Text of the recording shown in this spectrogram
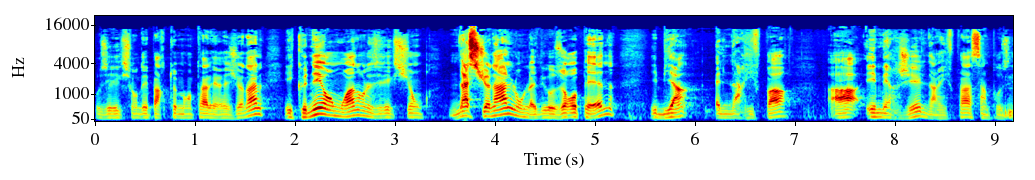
aux élections départementales et régionales, et que néanmoins, dans les élections nationales, on l'a vu aux européennes, eh bien, elle n'arrive pas à émerger, elle n'arrive pas à s'imposer.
